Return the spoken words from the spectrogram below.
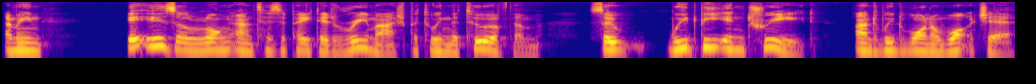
I mean, it is a long anticipated rematch between the two of them, so we'd be intrigued and we'd want to watch it.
